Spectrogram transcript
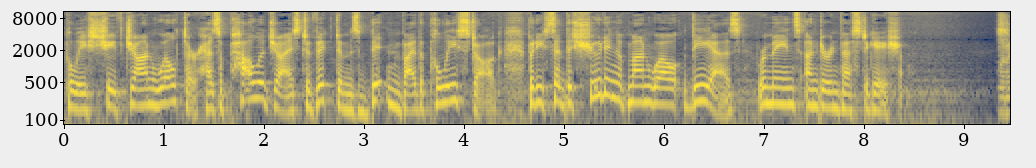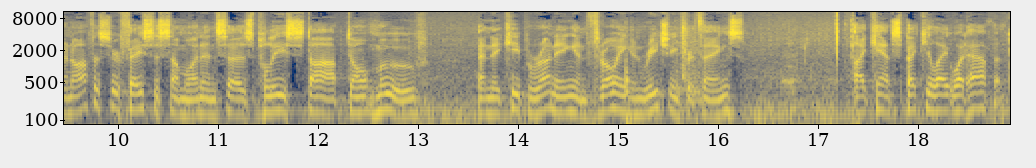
Police Chief John Welter has apologized to victims bitten by the police dog, but he said the shooting of Manuel Diaz remains under investigation. When an officer faces someone and says, police, stop, don't move, and they keep running and throwing and reaching for things, I can't speculate what happened.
